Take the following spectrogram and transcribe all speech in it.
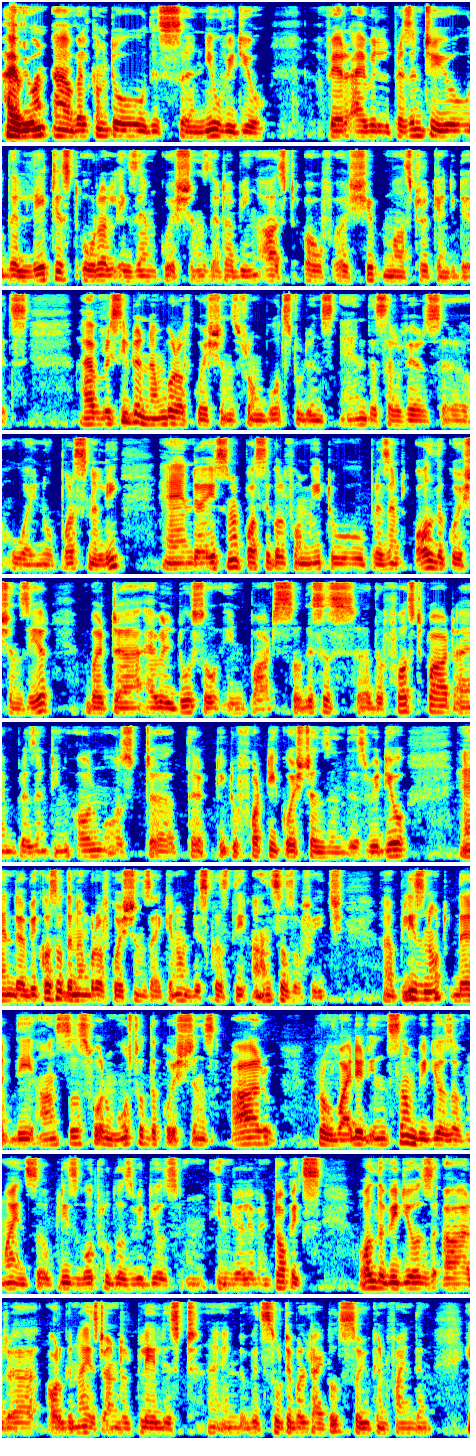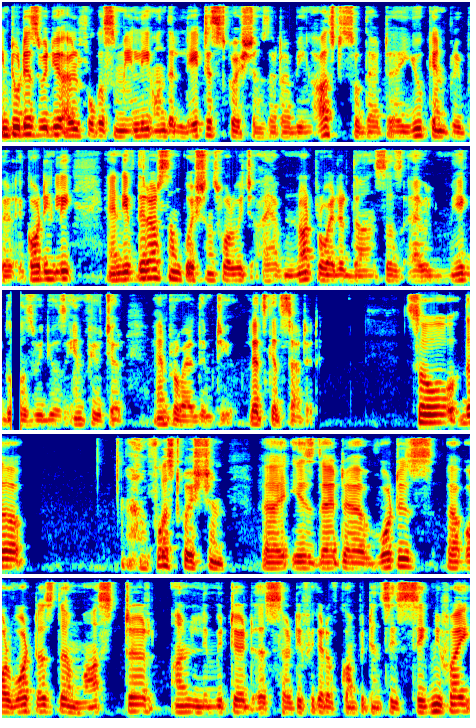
Hi everyone, uh, welcome to this uh, new video where I will present to you the latest oral exam questions that are being asked of uh, ship master candidates. I have received a number of questions from both students and the surveyors uh, who I know personally and uh, it's not possible for me to present all the questions here but uh, I will do so in parts. So this is the first part I am presenting almost uh, 30 to 40 questions in this video and uh, because of the number of questions I cannot discuss the answers of each. Uh, please note that the answers for most of the questions are provided in some videos of mine so please go through those videos um, in relevant topics all the videos are uh, organized under playlist and with suitable titles so you can find them. In today's video i will focus mainly on the latest questions that are being asked so that uh, you can prepare accordingly. And if there are some questions for which i have not provided the answers i will make those videos in future and provide them to you. Let's get started. So the first question uh, is that uh, what is uh, or what does the master unlimited uh, certificate of competency signify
